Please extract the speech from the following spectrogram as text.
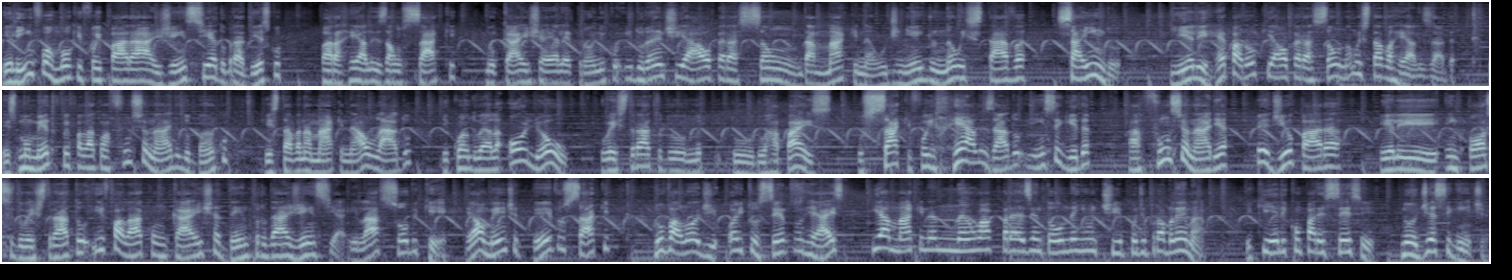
Ele informou que foi para a agência do Bradesco para realizar um saque no caixa eletrônico e durante a operação da máquina o dinheiro não estava saindo e ele reparou que a operação não estava realizada. Nesse momento foi falar com a funcionária do banco que estava na máquina ao lado e quando ela olhou o extrato do, do, do rapaz, o saque foi realizado e em seguida a funcionária pediu para ele em posse do extrato e falar com o caixa dentro da agência. E lá soube que realmente teve o saque no valor de 800 reais e a máquina não apresentou nenhum tipo de problema e que ele comparecesse no dia seguinte.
